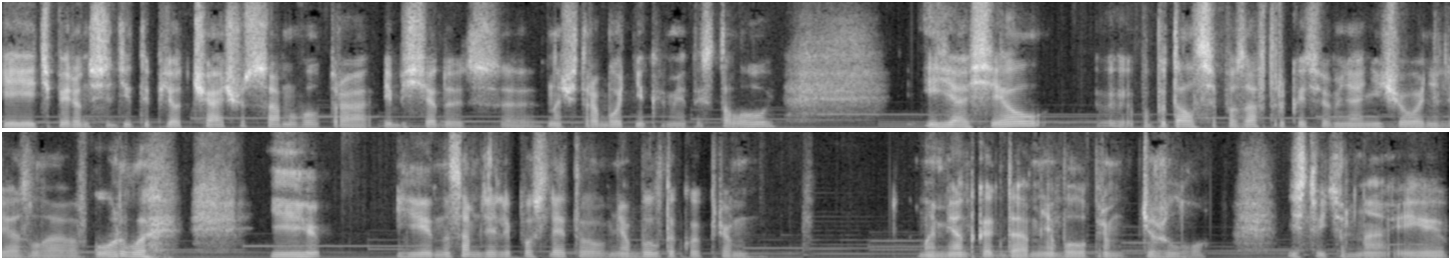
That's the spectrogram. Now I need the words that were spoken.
И теперь он сидит и пьет чачу с самого утра и беседует с, значит, работниками этой столовой. И я сел, Э, попытался позавтракать, у меня ничего не лезло в горло. И, и на самом деле после этого у меня был такой прям момент, когда мне было прям тяжело, действительно, и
